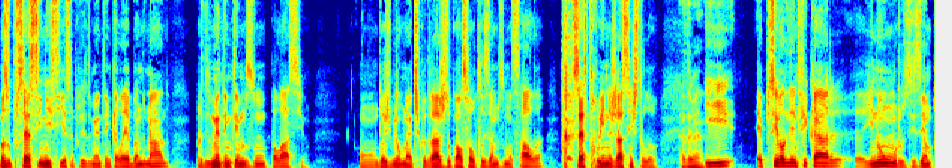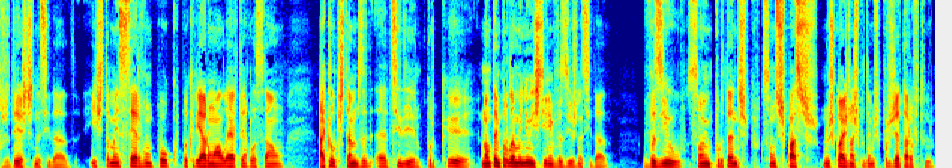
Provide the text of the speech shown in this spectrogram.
mas o processo inicia-se a partir do momento em que ele é abandonado, a partir do momento em que temos um palácio com 2 mil metros quadrados, do qual só utilizamos uma sala, o processo de ruína já se instalou. Exatamente. E é possível identificar uh, inúmeros exemplos destes na cidade. Isto também serve um pouco para criar um alerta em relação àquilo que estamos a, a decidir, porque não tem problema nenhum existirem vazios na cidade vazio são importantes porque são os espaços nos quais nós podemos projetar o futuro.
